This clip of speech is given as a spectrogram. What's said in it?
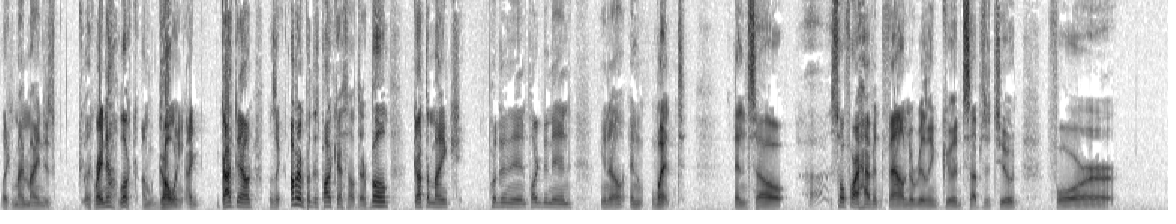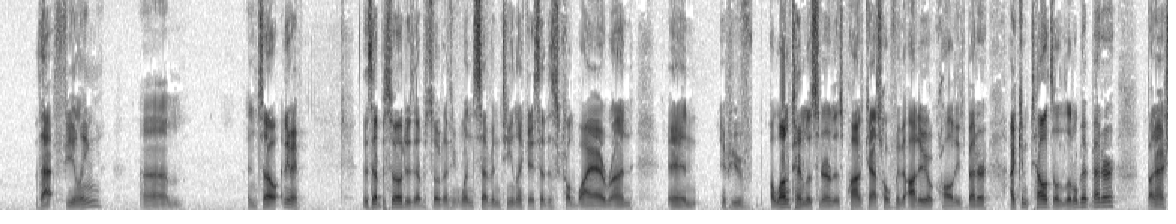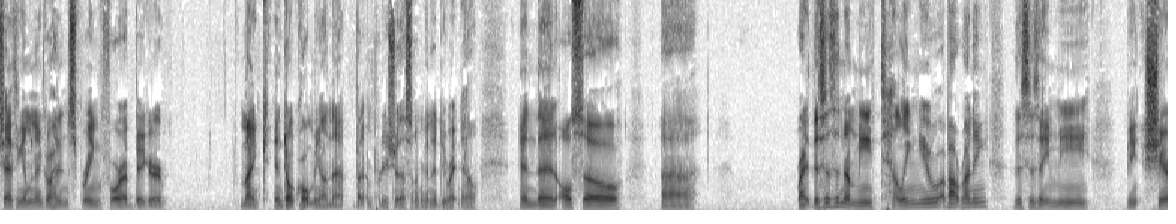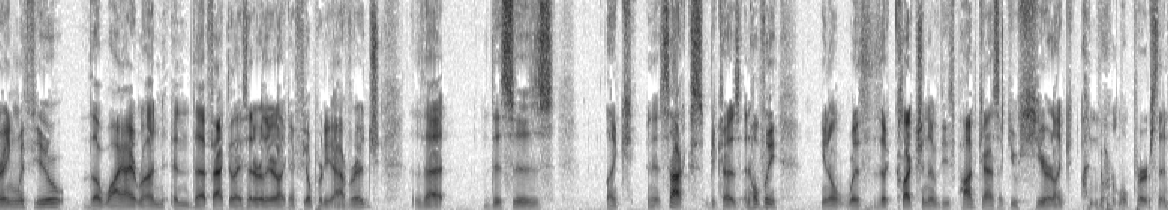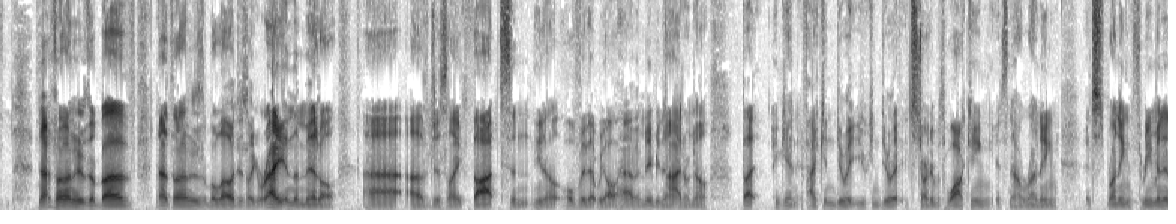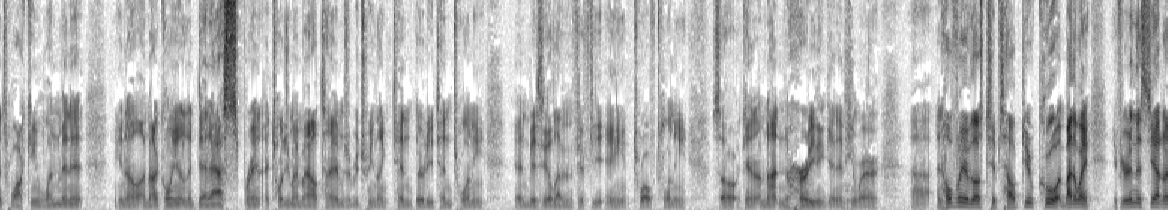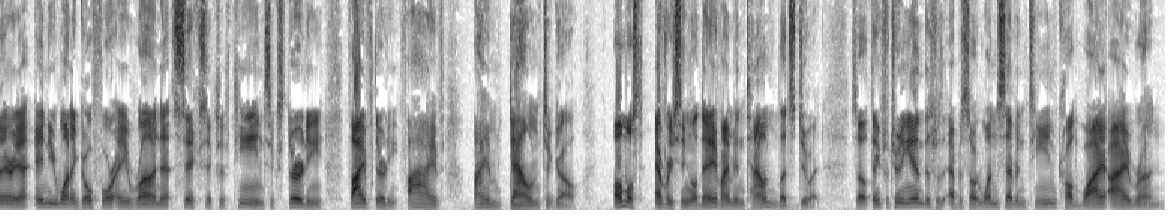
like my mind is like right now. Look, I'm going. I got down. I Was like, I'm gonna put this podcast out there. Boom, got the mic, put it in, plugged it in, you know, and went. And so, uh, so far, I haven't found a really good substitute for that feeling. Um, and so, anyway, this episode is episode I think 117. Like I said, this is called Why I Run. And if you've a long time listener of this podcast, hopefully the audio quality is better. I can tell it's a little bit better, but actually I think I'm going to go ahead and spring for a bigger mic. and don't quote me on that, but I'm pretty sure that's what I'm going to do right now. And then also, uh, right, this isn't a me telling you about running. This is a me being sharing with you the why I run and the fact that I said earlier, like I feel pretty average. That this is like, and it sucks because, and hopefully you know, with the collection of these podcasts, like you hear like a normal person, not someone who's above, not someone who's below, just like right in the middle uh, of just like thoughts and, you know, hopefully that we all have, and maybe not, I don't know. But again, if I can do it, you can do it. It started with walking, it's now running. It's running three minutes, walking one minute. You know, I'm not going on a dead ass sprint. I told you my mile times are between like 10:30, 10:20 and basically 11:58, 12:20. So again, I'm not in a hurry to get anywhere. Uh, and hopefully, if those tips helped you, cool. And by the way, if you're in the Seattle area and you want to go for a run at 6, 6.15, 6.30, 5.30, 5, I am down to go. Almost every single day, if I'm in town, let's do it. So thanks for tuning in. This was episode 117 called Why I Run.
